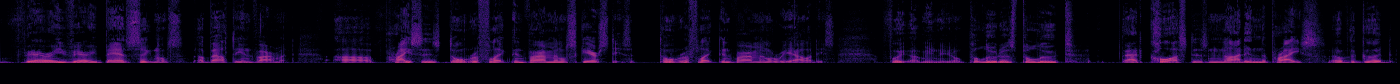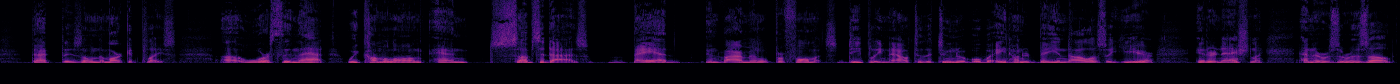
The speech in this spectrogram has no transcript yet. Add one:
very, very bad signals about the environment. Uh, prices don't reflect environmental scarcities, don't reflect environmental realities. For I mean, you know, polluters pollute, that cost is not in the price of the good that is on the marketplace. Uh, worse than that, we come along and subsidize bad environmental performance deeply now to the tune of over $800 billion a year internationally. And as a result,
